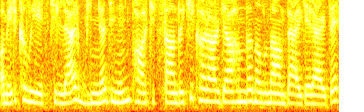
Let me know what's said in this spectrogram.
Amerikalı yetkililer Bin Laden'in Pakistan'daki karargahından alınan belgelerde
